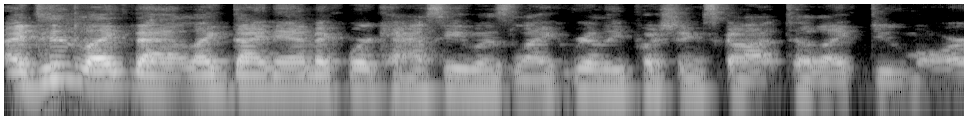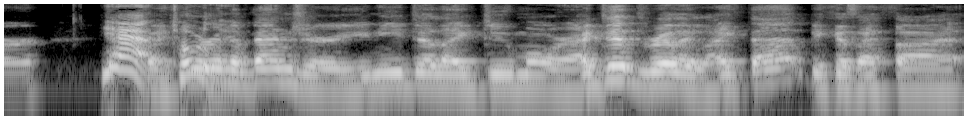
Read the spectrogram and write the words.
I did like that like dynamic where Cassie was like really pushing Scott to like do more. Yeah, Like totally. you're an Avenger, you need to like do more. I did really like that because I thought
